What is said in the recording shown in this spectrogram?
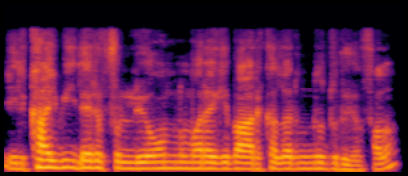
İlkay bir ileri fırlıyor, 10 numara gibi arkalarında duruyor falan.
